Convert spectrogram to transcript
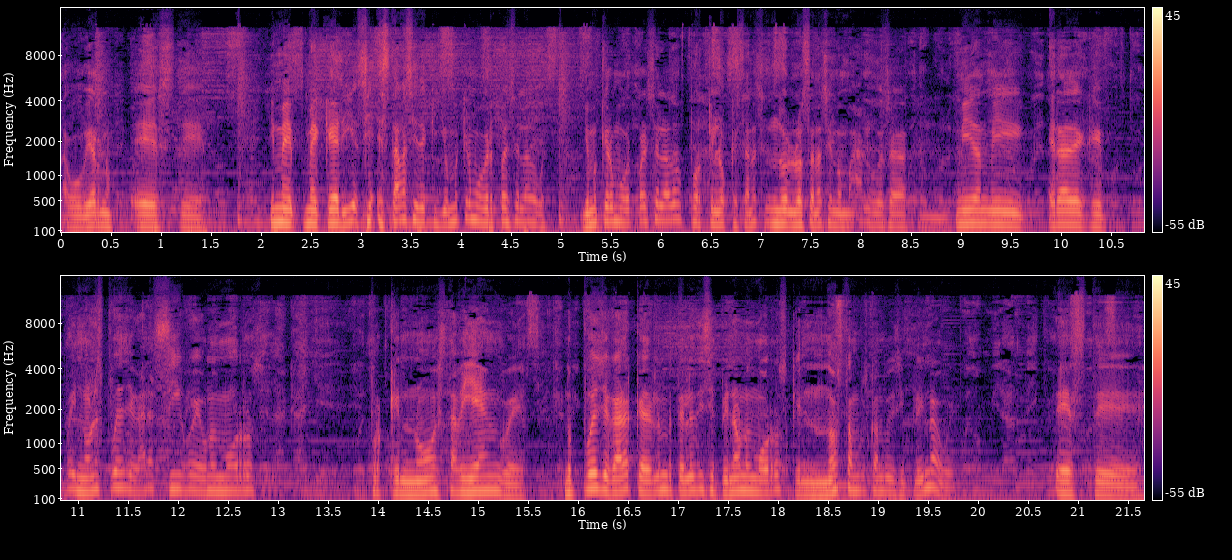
a gobierno. Este. Y me, me quería. sí, estaba así de que yo me quiero mover para ese lado, güey. Yo me quiero mover para ese lado porque lo que están haciendo lo están haciendo mal, güey. O sea, mi, mi. Era de que, güey, no les puedes llegar así, güey, a unos morros. Porque no está bien, güey. No puedes llegar a quererle meterle disciplina a unos morros que no están buscando disciplina, güey. Este.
